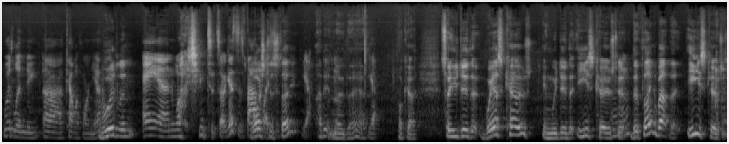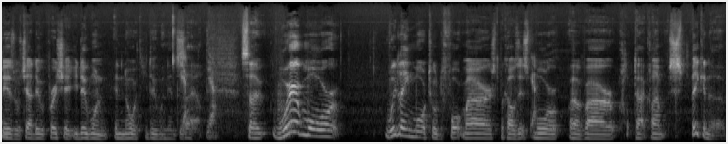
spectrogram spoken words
Woodland, New- uh, California. Woodland, and Washington. So I guess it's five Washington places. State? Yeah. I didn't know that. Yeah. Okay. So you do the West Coast and we do the East Coast. Mm-hmm. The thing about the East Coast is, which I do appreciate, you do one in North, you do one in Yeah. South. Yeah. So we're more we lean more toward Fort Myers because it's Yeah. more of our type climate. Speaking of,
